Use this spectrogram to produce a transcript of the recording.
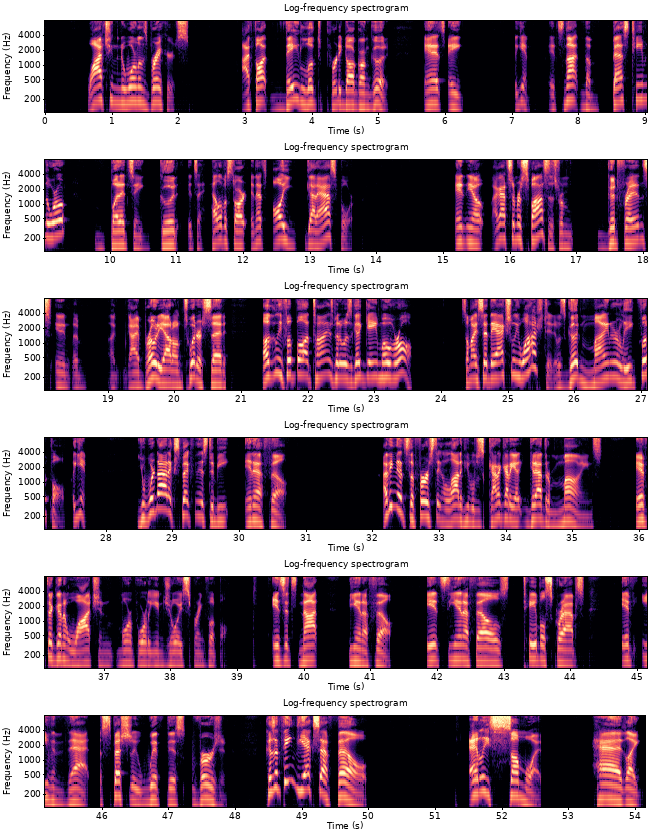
watching the New Orleans Breakers, I thought they looked pretty doggone good. And it's a, again, it's not the best team in the world, but it's a good, it's a hell of a start. And that's all you got to ask for. And, you know, I got some responses from good friends. And a, a guy, Brody, out on Twitter said, ugly football at times, but it was a good game overall. Somebody said they actually watched it. It was good minor league football. Again, you we're not expecting this to be NFL. I think that's the first thing a lot of people just kind of got to get out of their minds if they're going to watch and more importantly enjoy spring football. Is it's not the NFL. It's the NFL's table scraps if even that, especially with this version. Cuz I think the XFL at least somewhat had like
